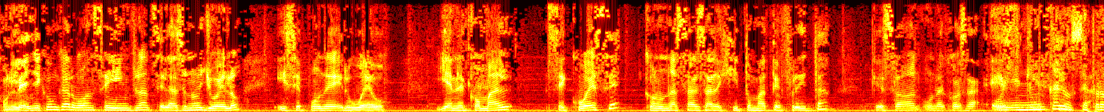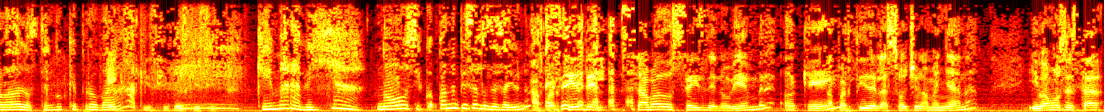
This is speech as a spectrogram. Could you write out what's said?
con leña y con carbón, se inflan, se le hace un hoyuelo y se pone el huevo. Y en el comal se cuece con una salsa de jitomate frita, que son una cosa Oye, nunca los he probado, los tengo que probar. Exquisito, exquisito. ¡Qué maravilla! No, si, ¿cuándo empiezan los desayunos? A partir del sábado 6 de noviembre. Ok. A partir de las 8 de la mañana. Y vamos a estar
